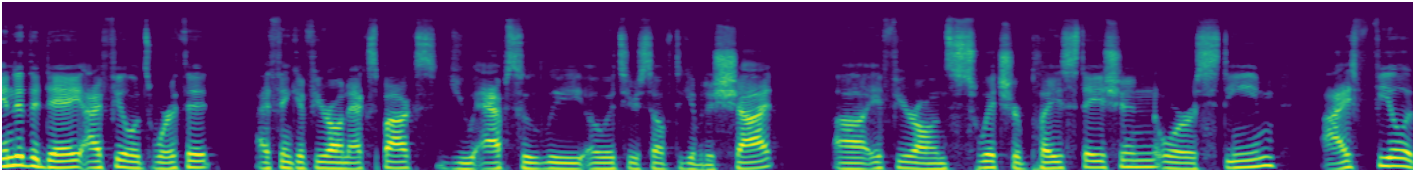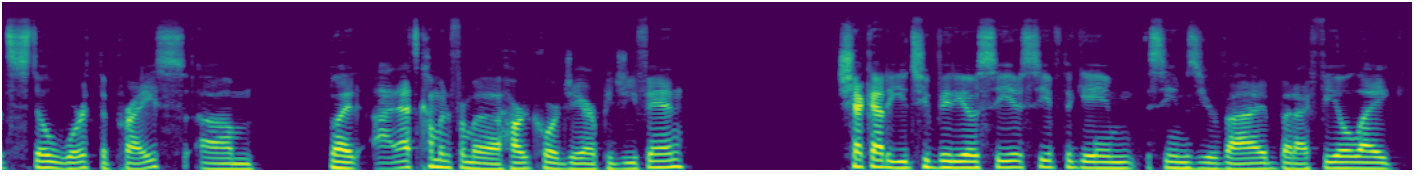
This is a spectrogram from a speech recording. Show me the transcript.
end of the day I feel it's worth it. I think if you're on Xbox, you absolutely owe it to yourself to give it a shot. Uh, if you're on Switch or PlayStation or Steam, I feel it's still worth the price. Um, but uh, that's coming from a hardcore JRPG fan check out a YouTube video, see if see if the game seems your vibe. But I feel like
